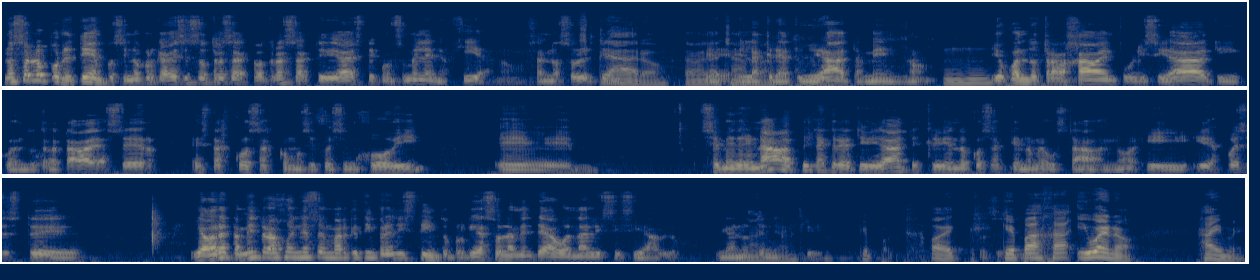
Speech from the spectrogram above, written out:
no solo por el tiempo, sino porque a veces otras, otras actividades te consumen la energía, ¿no? O sea, no solo el tiempo, Claro, también la eh, la creatividad también, ¿no? Ujú. Yo cuando trabajaba en publicidad y cuando trataba de hacer estas cosas como si fuese un hobby, eh, se me drenaba pues la creatividad escribiendo cosas que no me gustaban, ¿no? Y, y después este... Y ahora también trabajo en eso en marketing, pero es distinto, porque ya solamente hago análisis y hablo. Ya no Ah, tengo ya. que escribir. Qué, pa- oye, Entonces, qué paja. Y bueno, Jaime,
